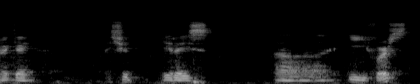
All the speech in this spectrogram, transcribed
okay I should erase uh, E first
